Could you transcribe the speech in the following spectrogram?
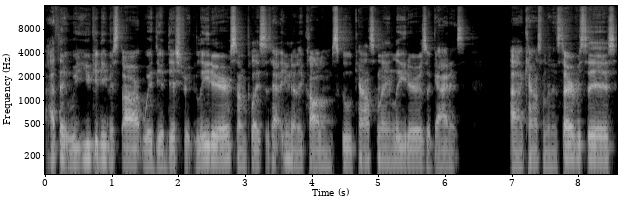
I think we you can even start with your district leader. Some places have, you know, they call them school counseling leaders or guidance uh, counseling and services.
